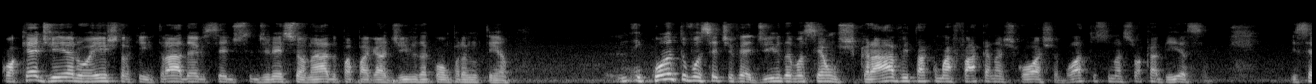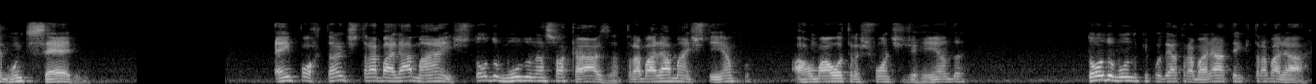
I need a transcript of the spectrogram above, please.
qualquer dinheiro extra que entrar deve ser direcionado para pagar dívida comprando tempo. Enquanto você tiver dívida, você é um escravo e está com uma faca nas costas. Bota isso na sua cabeça. Isso é muito sério. É importante trabalhar mais, todo mundo na sua casa, trabalhar mais tempo arrumar outras fontes de renda. Todo mundo que puder trabalhar tem que trabalhar.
